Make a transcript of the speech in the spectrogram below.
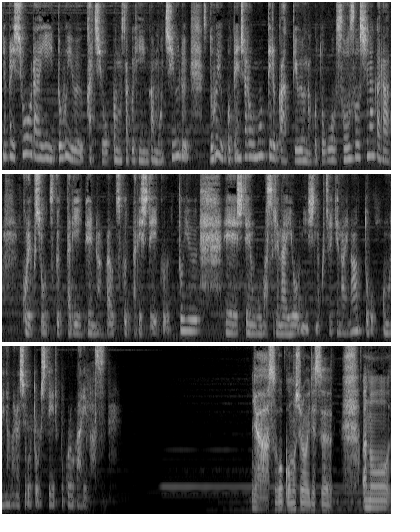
やっぱり将来どういう価値をこの作品が持ちうるどういうポテンシャルを持ってるかっていうようなことを想像しながらコレクションを作ったり展覧会を作ったりしていくという、えー、視点を忘れないようにしなくちゃいけないなと思いながら仕事をしているところがあります。いやーすごく面白いです。あの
